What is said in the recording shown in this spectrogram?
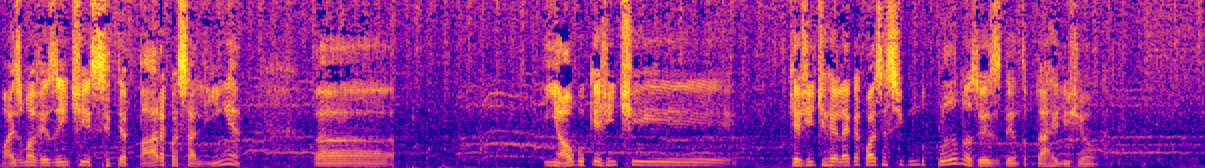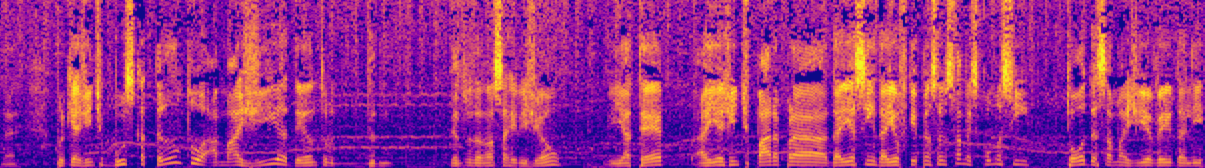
Mais uma vez a gente se depara com essa linha ah, em algo que a gente que a gente relega quase a segundo plano às vezes dentro da religião, cara né? Porque a gente busca tanto a magia dentro, do- dentro da nossa religião e até aí a gente para pra. Daí assim, daí eu fiquei pensando, tá, mas como assim toda essa magia veio dali?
